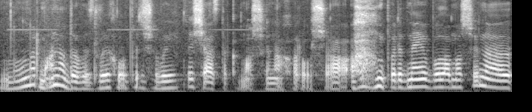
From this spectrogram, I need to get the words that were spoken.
Ну, нормально довезли, хлопець живий. Це зараз така машина хороша. Перед нею була машина,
